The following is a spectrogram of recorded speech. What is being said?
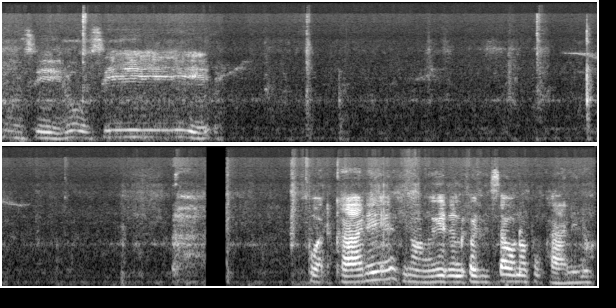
ลู ซี่ลูซี่ปวดขาเด้พี่น้องเอ้ยนั่นก็สิเศร้าเนาะพวกขานี่เนาะ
